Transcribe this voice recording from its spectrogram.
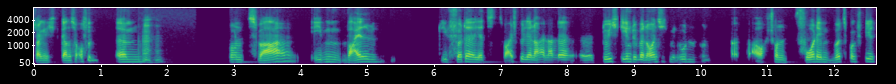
Sage ich ganz offen. Ähm, mhm. Und zwar eben, weil die Vierter jetzt zwei Spiele nacheinander äh, durchgehend über 90 Minuten und auch schon vor dem Würzburg-Spiel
